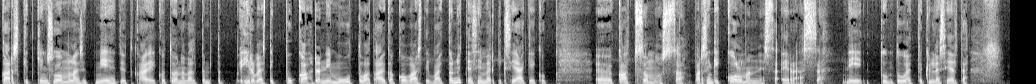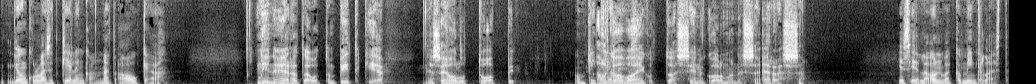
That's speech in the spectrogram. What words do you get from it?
karskitkin suomalaiset miehet, jotka ei kotona välttämättä hirveästi pukahda, niin muuttuvat aika kovasti. Vaikka nyt esimerkiksi jääkiekko katsomossa, varsinkin kolmannessa erässä, niin tuntuu, että kyllä sieltä jonkunlaiset kielenkannat aukeaa. Niin ne erätauot on pitkiä ja se oluttuoppi On pitkä alkaa mies. vaikuttaa siinä kolmannessa erässä. ja siellä on vaikka minkälaista.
